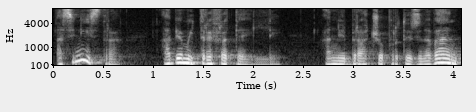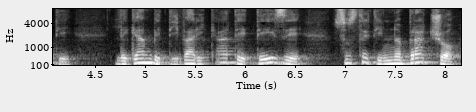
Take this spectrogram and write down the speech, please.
A sinistra abbiamo i tre fratelli. Hanno il braccio proteso in avanti, le gambe divaricate e tese sono stretti in un abbraccio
